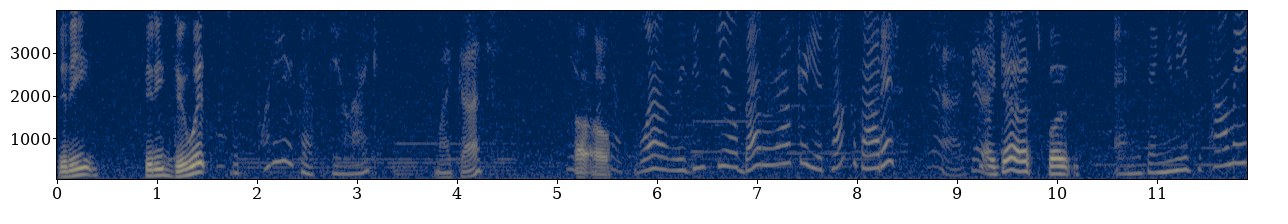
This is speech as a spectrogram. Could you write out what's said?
Did he? Did he do it? But what do your guts feel like? My guts? Uh oh. Well, they do feel better after you talk about it. Yeah, I guess. I guess, but Anything you need to tell me?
